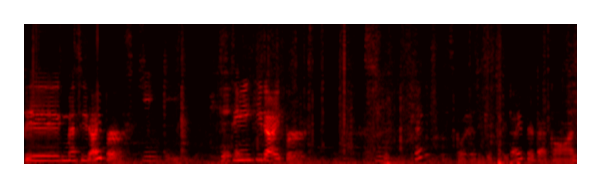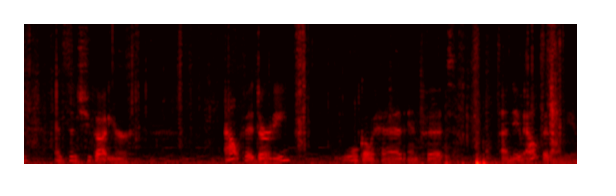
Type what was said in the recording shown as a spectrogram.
big messy diaper. Stinky. Stinky diaper. Okay, let's go ahead and get your diaper back on. And since you got your outfit dirty, we'll go ahead and put a new outfit on you.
